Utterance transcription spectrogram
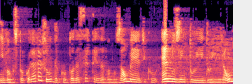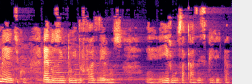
E vamos procurar ajuda, com toda certeza. Vamos ao médico. É nos intuído ir ao médico, é nos intuído fazermos, é, irmos à casa espírita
